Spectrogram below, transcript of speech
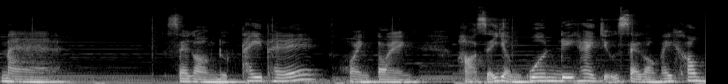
mà Sài Gòn được thay thế hoàn toàn, họ sẽ dần quên đi hai chữ Sài Gòn hay không.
